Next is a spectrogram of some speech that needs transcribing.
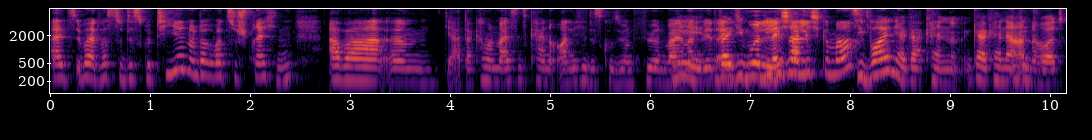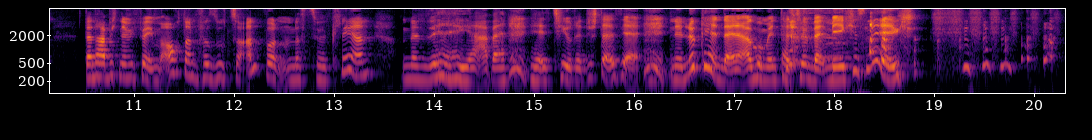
als über etwas zu diskutieren und darüber zu sprechen. Aber ähm, ja, da kann man meistens keine ordentliche Diskussion führen, weil nee, man wird weil eigentlich die, nur lächerlich gesagt, gemacht. Sie wollen ja gar, kein, gar keine genau. Antwort. Dann habe ich nämlich bei ihm auch dann versucht zu antworten und um das zu erklären. Und dann so, ja, aber ja, theoretisch, da ist ja eine Lücke in deiner Argumentation, weil Milch ist Milch.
